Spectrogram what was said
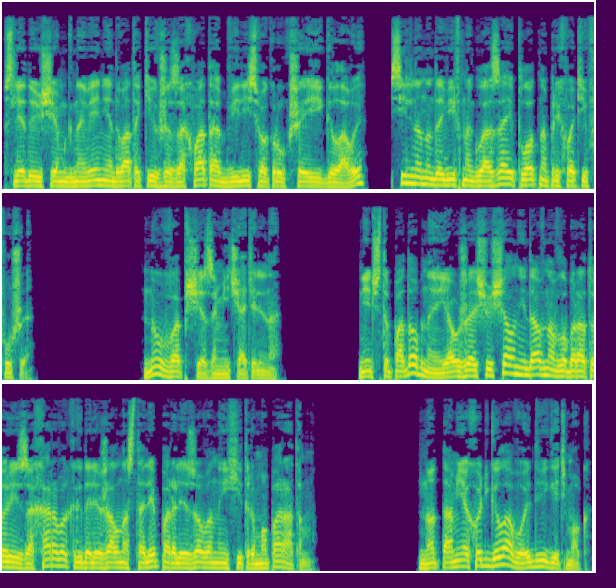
В следующее мгновение два таких же захвата обвелись вокруг шеи и головы, сильно надавив на глаза и плотно прихватив уши. Ну, вообще замечательно. Нечто подобное я уже ощущал недавно в лаборатории Захарова, когда лежал на столе, парализованный хитрым аппаратом. Но там я хоть головой двигать мог.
